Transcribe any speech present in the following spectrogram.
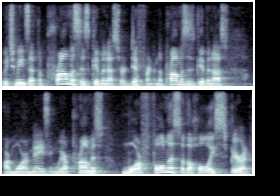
which means that the promises given us are different and the promises given us are more amazing. We are promised more fullness of the Holy Spirit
